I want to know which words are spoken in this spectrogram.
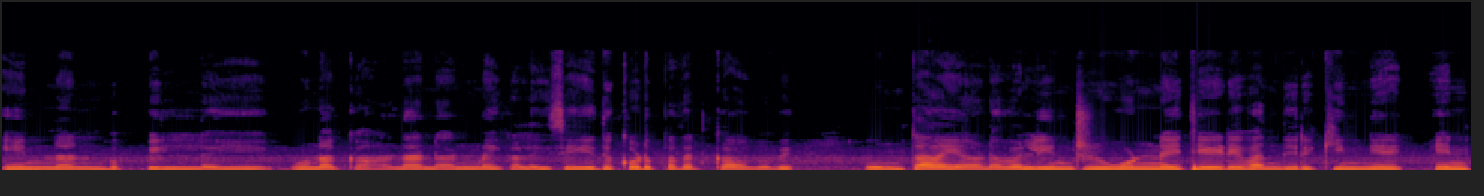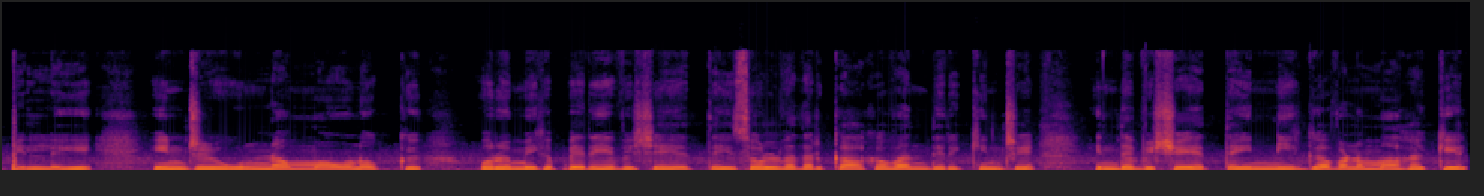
என் அன்புப் பிள்ளையே உனக்கான நன்மைகளைச் செய்து கொடுப்பதற்காகவே உன் தாயானவள் இன்று உன்னைத் தேடி வந்திருக்கின்றேன் என் பிள்ளையே. இன்று உன் அம்மா உனக்கு ஒரு மிகப்பெரிய விஷயத்தை சொல்வதற்காக வந்திருக்கின்றேன் இந்த விஷயத்தை நீ கவனமாக கேள்.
